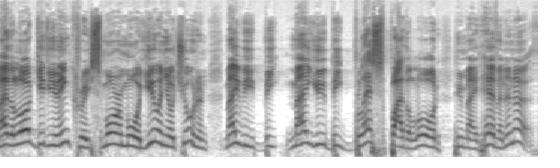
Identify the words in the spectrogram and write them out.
May the Lord give you increase more and more, you and your children. May, we be, may you be blessed by the Lord who made heaven and earth.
